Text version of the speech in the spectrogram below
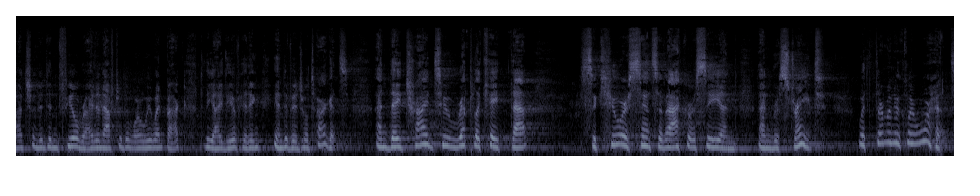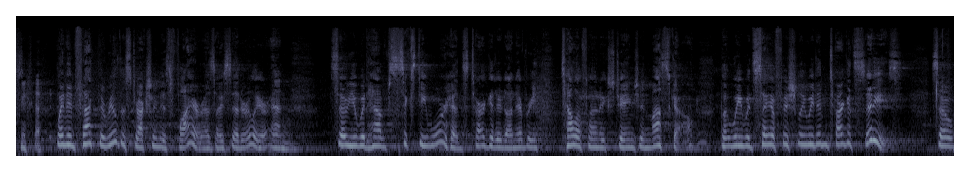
much and it didn't feel right. And after the war, we went back to the idea of hitting individual targets. And they tried to replicate that secure sense of accuracy and, and restraint with thermonuclear warheads. when in fact, the real destruction is fire, as I said earlier. And so you would have 60 warheads targeted on every telephone exchange in Moscow, but we would say officially we didn't target cities. So,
